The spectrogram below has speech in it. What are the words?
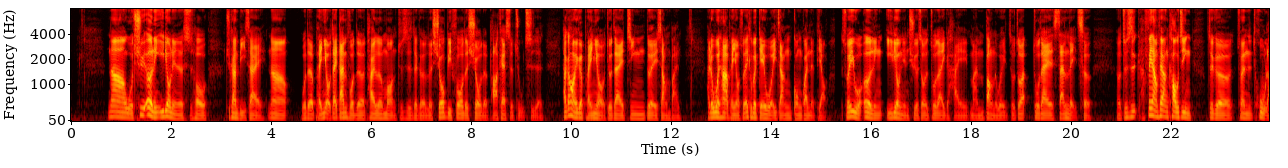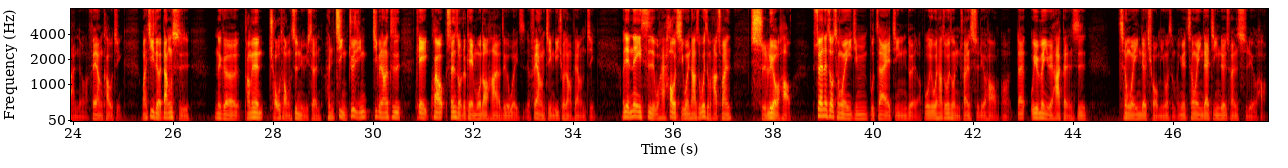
那我去二零一六年的时候去看比赛，那我的朋友在丹佛的 Tyler Mon，就是这个 The Show Before the Show 的 Podcast 的主持人，他刚好一个朋友就在精英队上班，他就问他的朋友说：“诶、可不可以给我一张公关的票？”所以我二零一六年去的时候，坐在一个还蛮棒的位置，就坐坐在三垒侧。呃，就是非常非常靠近这个，穿护栏的，非常靠近。我还记得当时那个旁边的球童是女生，很近，就已经基本上是可以快要伸手就可以摸到她的这个位置，非常近，离球场非常近。而且那一次我还好奇问他说，为什么他穿十六号？虽然那时候陈伟已经不在精英队了，不过就问他说，为什么你穿十六号？哦，但我原本以为他可能是陈伟英的球迷或什么，因为陈伟英在精英队穿十六号。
